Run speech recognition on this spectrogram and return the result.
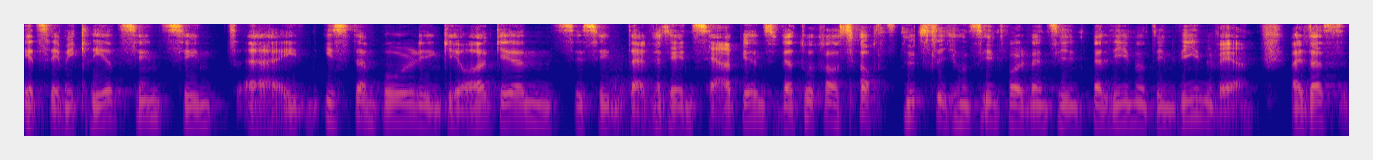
jetzt emigriert sind, sind äh, in Istanbul, in Georgien, sie sind teilweise in Serbien. Es wäre durchaus auch nützlich und sinnvoll, wenn sie in Berlin und in Wien wären, weil das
